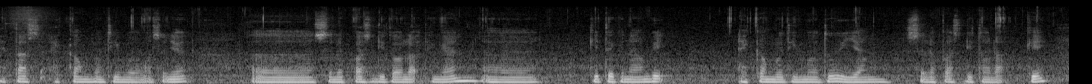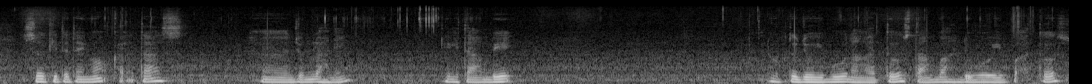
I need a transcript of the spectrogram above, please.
Atas akaun belum terima maksudnya uh, selepas ditolak dengan uh, kita kena ambil akaun belum terima tu yang selepas ditolak. Ok so kita tengok kat atas uh, jumlah ni. Okay, kita ambil 27,600 tambah 2,400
